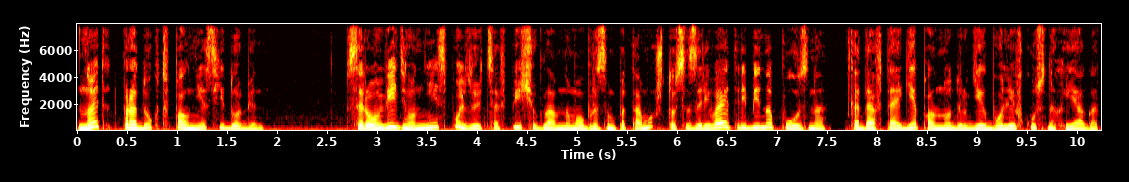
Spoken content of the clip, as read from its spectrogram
но этот продукт вполне съедобен. В сыром виде он не используется в пищу главным образом потому, что созревает рябина поздно, когда в тайге полно других более вкусных ягод.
